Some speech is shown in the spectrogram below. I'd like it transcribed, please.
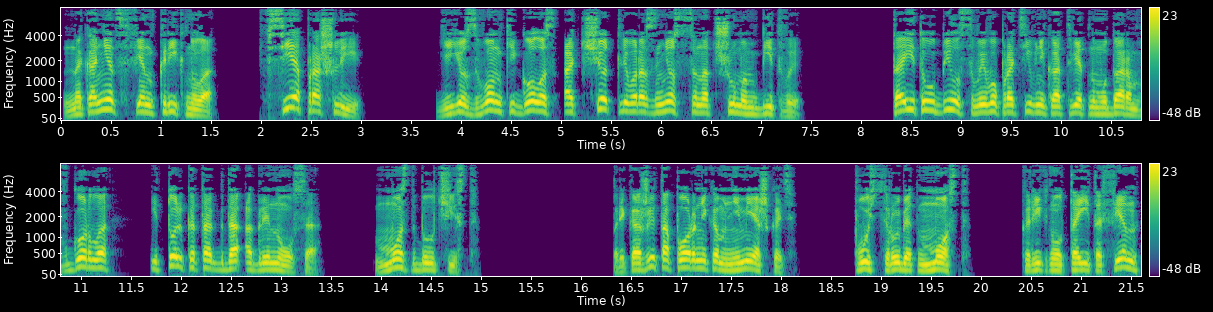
Наконец Фен крикнула «Все прошли!» Ее звонкий голос отчетливо разнесся над шумом битвы. Таита убил своего противника ответным ударом в горло и только тогда оглянулся. Мост был чист. «Прикажи топорникам не мешкать. Пусть рубят мост!» — крикнул Таита Фен,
